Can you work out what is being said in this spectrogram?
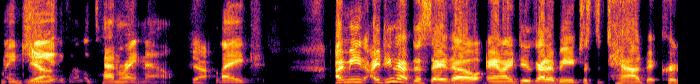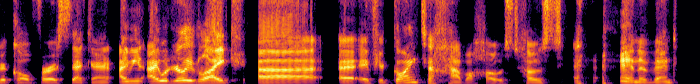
My G Yeah. is on a 10 right now. Yeah. Like, I mean, I do have to say though, and I do got to be just a tad bit critical for a second. I mean, I would really like uh, uh if you're going to have a host host an event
